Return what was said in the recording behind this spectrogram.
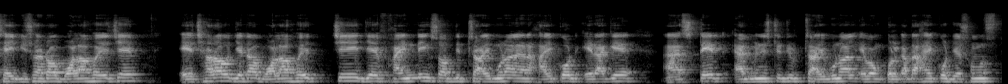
সেই বিষয়টাও বলা হয়েছে। এছাড়াও যেটা বলা হচ্ছে যে findings of the tribunal and high court এর আগে স্টেট অ্যাডমিনিস্ট্রেটিভ ট্রাইব্যুনাল এবং কলকাতা হাইকোর্ট যে সমস্ত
